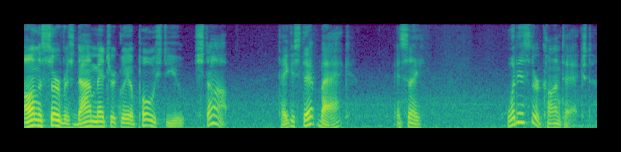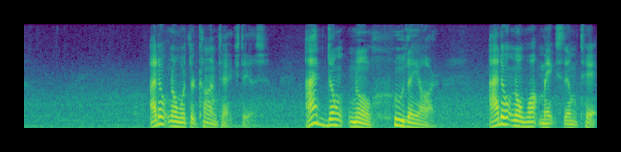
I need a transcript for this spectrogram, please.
on the surface diametrically opposed to you, stop. Take a step back and say, what is their context? I don't know what their context is. I don't know who they are. I don't know what makes them tick.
